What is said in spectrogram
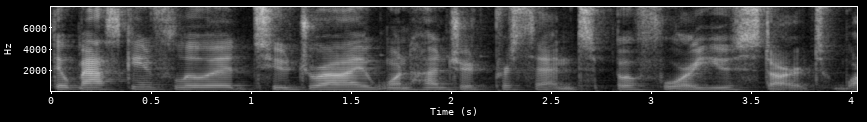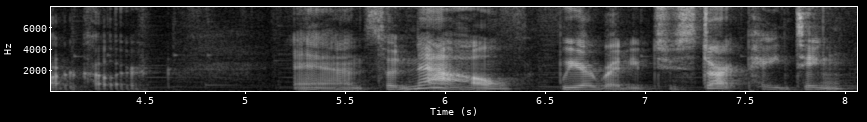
the masking fluid to dry 100% before you start watercolor. And so now we are ready to start painting.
